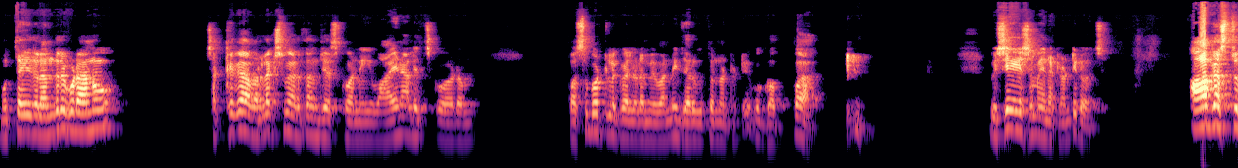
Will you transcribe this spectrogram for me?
ముత్తైదులందరూ కూడాను చక్కగా వరలక్ష్మి వ్రతం చేసుకొని వాయనాలు ఇచ్చుకోవడం పసుబొట్లకు వెళ్ళడం ఇవన్నీ జరుగుతున్నటువంటి ఒక గొప్ప విశేషమైనటువంటి రోజు. ఆగస్టు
